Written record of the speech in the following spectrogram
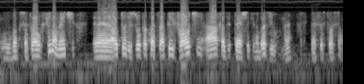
o Banco Central finalmente é, autorizou para que o WhatsApp volte a fazer teste aqui no Brasil, né, nessa situação.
